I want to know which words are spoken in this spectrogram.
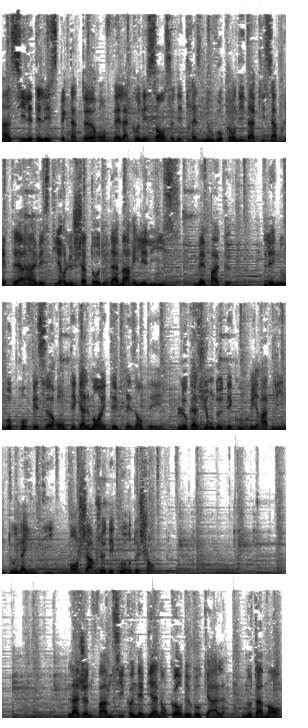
Ainsi les téléspectateurs ont fait la connaissance des 13 nouveaux candidats qui s'apprêtaient à investir le château de Damary-Lélis, mais pas que. Les nouveaux professeurs ont également été présentés, l'occasion de découvrir Adeline Tounaïnti, en charge des cours de chant. La jeune femme s'y connaît bien encore de vocal, notamment,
